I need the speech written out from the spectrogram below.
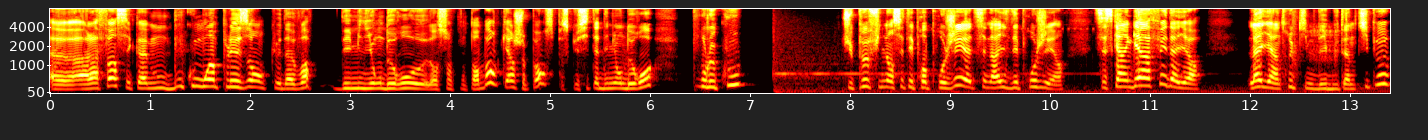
Euh, à la fin, c'est quand même beaucoup moins plaisant que d'avoir des millions d'euros dans son compte en banque, hein, je pense. Parce que si tu as des millions d'euros, pour le coup, tu peux financer tes propres projets et être scénariste des projets. Hein. C'est ce qu'un gars a fait d'ailleurs. Là, il y a un truc qui me dégoûte un petit peu.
